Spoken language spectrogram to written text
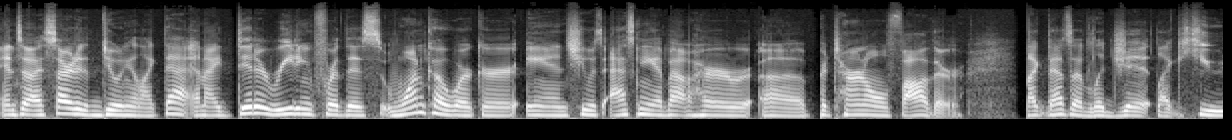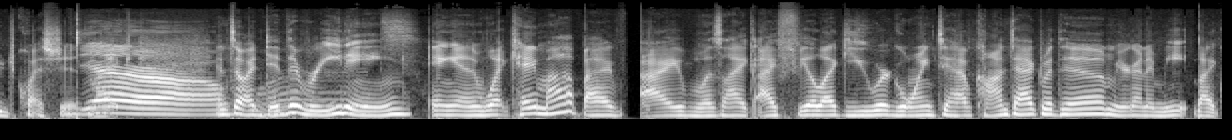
And so I started doing it like that. And I did a reading for this one coworker, and she was asking about her uh, paternal father. Like that's a legit, like huge question. Like, Yeah. and so I did the reading, and what came up, I I was like, I feel like you were going to have contact with him. You're going to meet, like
